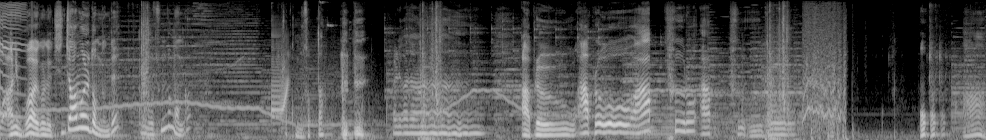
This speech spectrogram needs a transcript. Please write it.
뭐 아니 뭐야 이거 진짜 아무 일도 없는데? 뭐 숨는 건가? 조금 무섭다. 빨리 가자. 앞으로 앞으로 앞으로 앞으로 어? 어? 아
